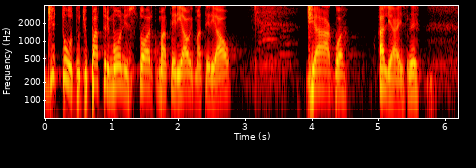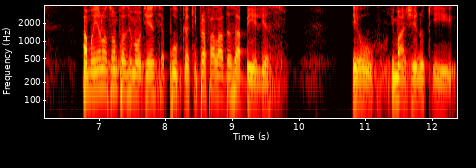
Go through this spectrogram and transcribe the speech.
de tudo, de patrimônio histórico, material e imaterial, de água. Aliás, né? Amanhã nós vamos fazer uma audiência pública aqui para falar das abelhas. Eu imagino que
